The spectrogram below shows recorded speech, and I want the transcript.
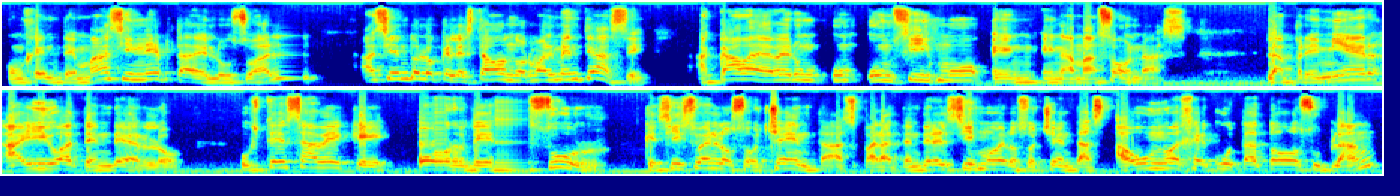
con gente más inepta del usual, haciendo lo que el Estado normalmente hace. Acaba de haber un, sismo en, en Amazonas. La Premier ha ido a atenderlo. Usted sabe que Ordesur, que se hizo en los 80 para atender el sismo de los 80 aún no ejecuta todo su plan?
